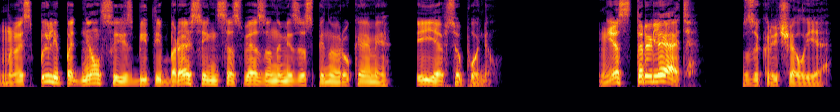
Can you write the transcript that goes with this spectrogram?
Но из пыли поднялся избитый брасень со связанными за спиной руками, и я все понял. «Не стрелять!» — закричал я.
